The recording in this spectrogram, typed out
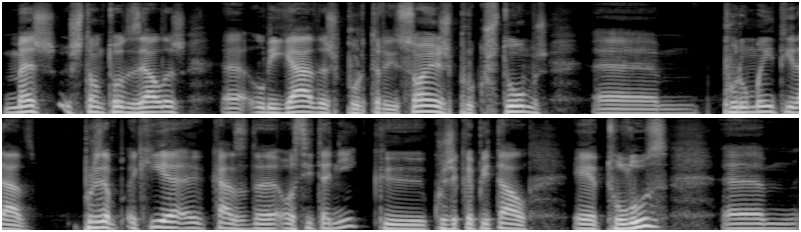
mas estão todas elas uh, ligadas por tradições, por costumes, uh, por uma entidade. Por exemplo, aqui é a casa da Occitanie, que, cuja capital é Toulouse, um,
